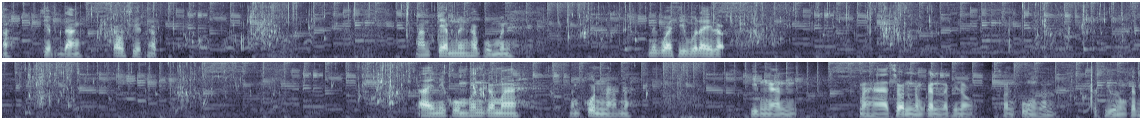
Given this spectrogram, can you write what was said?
อะเก็บดังเก้าเสียดครับหมันเต็มหนึงครับผมมันนึกว่าสีบ่ได้แล้ว ไอ้นิคมเพิ่นก็มาน้ำก้นนะครับนะทีมงานมาหาซอนนำกันแหละพี่น้องซอนกุ้งซอนกระซิวนำกัน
